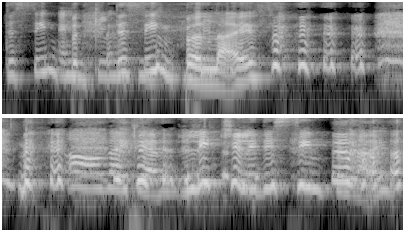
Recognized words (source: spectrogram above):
the simple, Enklare. the simple life. Ja, verkligen. Literally the simple life.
